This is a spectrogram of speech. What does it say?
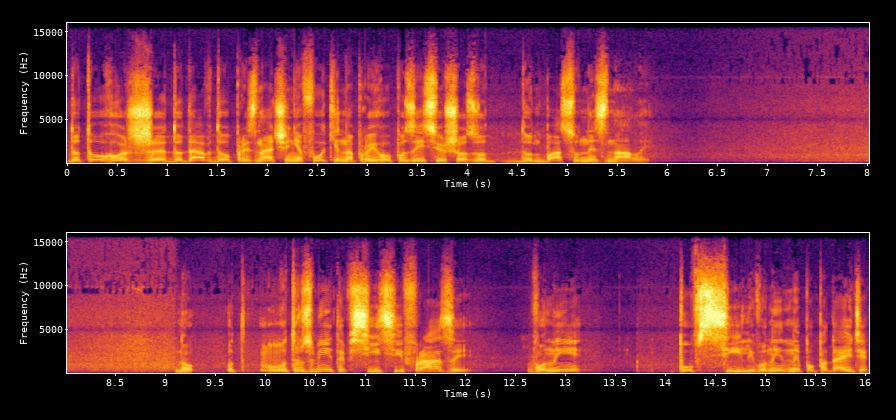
До того ж, додав до призначення Фокіна про його позицію, що з Донбасу не знали. Ну, от, от розумієте, всі ці фрази, вони повсілі, вони не попадають.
